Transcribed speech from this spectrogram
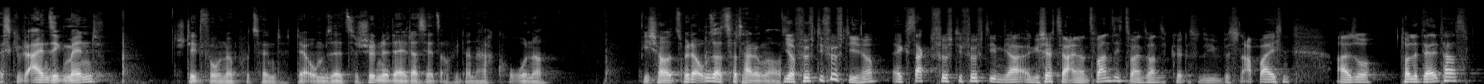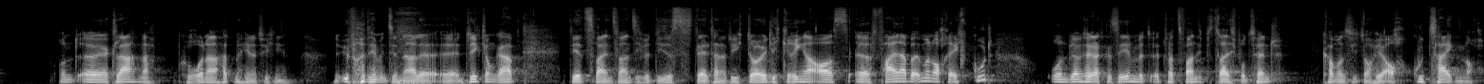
Es gibt ein Segment, steht für 100% der Umsätze. Schöne Deltas jetzt auch wieder nach Corona. Wie schaut es mit der Umsatzverteilung aus? Ja, 50-50, ja. Exakt 50-50 im Jahr, im Geschäftsjahr 21, 22 könnte natürlich ein bisschen abweichen. Also tolle Deltas. Und äh, ja klar, nach Corona hat man hier natürlich eine, eine überdimensionale äh, Entwicklung gehabt. Jetzt 22 wird dieses Delta natürlich deutlich geringer ausfallen, aber immer noch recht gut. Und wir haben es ja gerade gesehen, mit etwa 20 bis 30 Prozent kann man sich doch hier auch gut zeigen noch.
